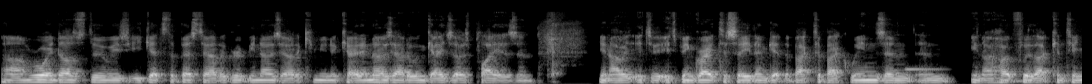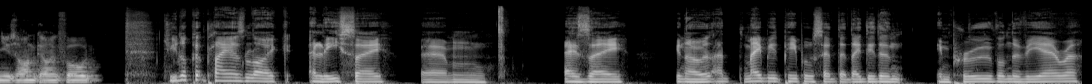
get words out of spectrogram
um, Roy does do is he gets the best out of the group. He knows how to communicate and knows how to engage those players. And you know, it's it's been great to see them get the back to back wins, and and you know, hopefully that continues on going forward. Do you look at players like Olise, um, Eze? You know, maybe people said that they didn't improve under Vieira,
